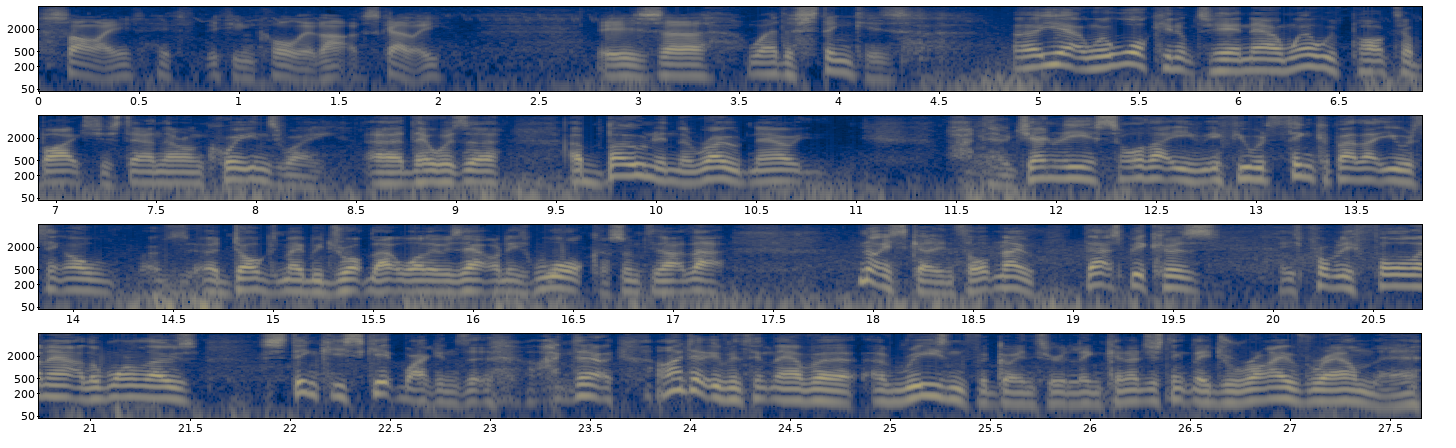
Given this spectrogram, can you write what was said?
side, if, if you can call it that, of Skelly, is uh, where the stink is. Uh, yeah, and we're walking up to here now, and where we've parked our bikes just down there on Queensway, uh, there was a, a bone in the road. Now, I don't know. Generally, you saw that. If you would think about that, you would think, oh, a dog's maybe dropped that while it was out on its walk or something like that. Not in Skellingthorpe. No, that's because it's probably fallen out of the, one of those stinky skip wagons that I don't. I don't even think they have a, a reason for going through Lincoln. I just think they drive round there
